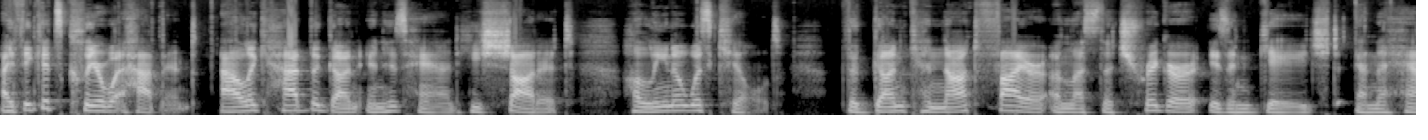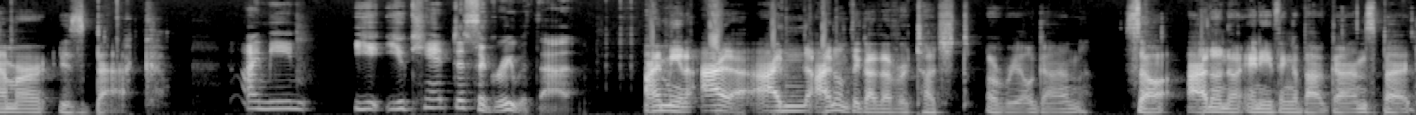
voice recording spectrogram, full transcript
I think it's clear what happened. Alec had the gun in his hand. He shot it. Helena was killed. The gun cannot fire unless the trigger is engaged and the hammer is back. i mean y- you can't disagree with that I mean, I I'm, I don't think I've ever touched a real gun, so I don't know anything about guns. But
